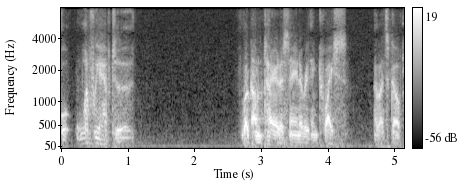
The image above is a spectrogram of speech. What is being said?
What if we have to... Look, I'm tired of saying everything twice. Now, let's go.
